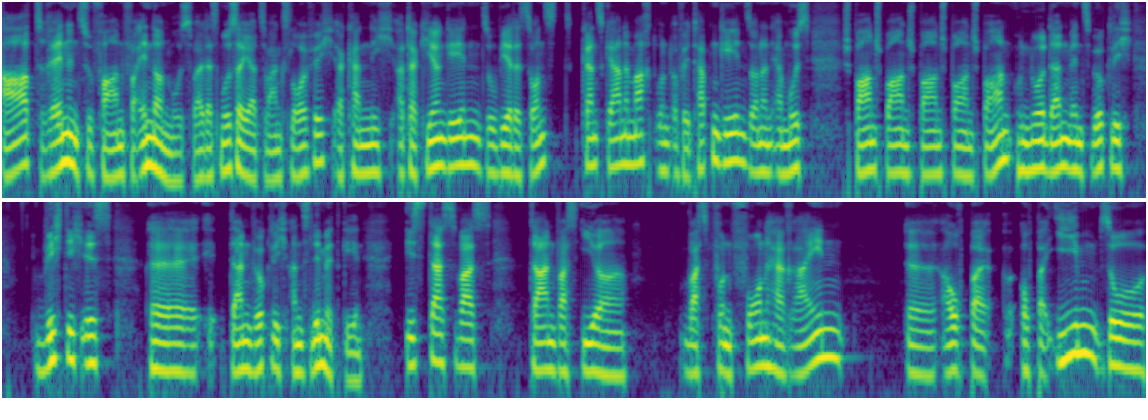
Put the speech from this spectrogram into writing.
Art, Rennen zu fahren, verändern muss, weil das muss er ja zwangsläufig. Er kann nicht attackieren gehen, so wie er das sonst ganz gerne macht und auf Etappen gehen, sondern er muss sparen, sparen, sparen, sparen, sparen und nur dann, wenn es wirklich wichtig ist, äh, dann wirklich ans Limit gehen. Ist das was dann, was ihr, was von vornherein äh, auch bei auch bei ihm so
